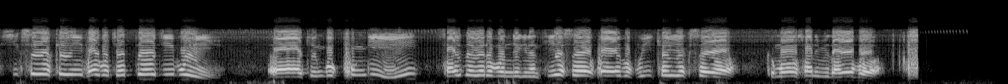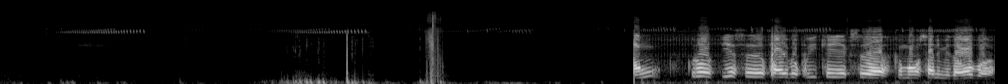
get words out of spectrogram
6K5ZGV 어, 경북 풍기 사이드 여러분 여기는 DS5VKX 금호산입니다. 오버. 그리고 DS5VKX 금호산입니다. 오버.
